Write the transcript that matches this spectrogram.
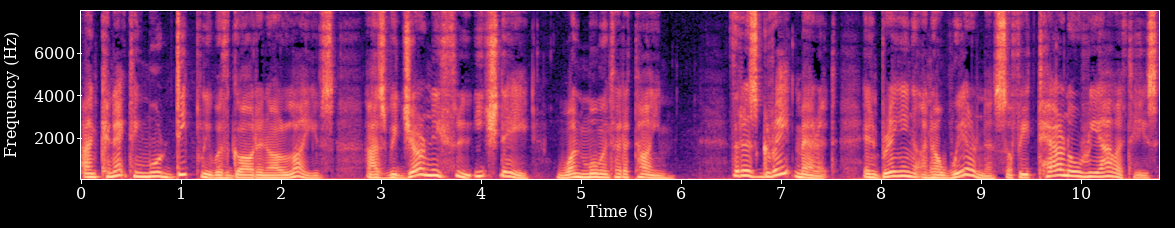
and connecting more deeply with God in our lives as we journey through each day one moment at a time? There is great merit in bringing an awareness of eternal realities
